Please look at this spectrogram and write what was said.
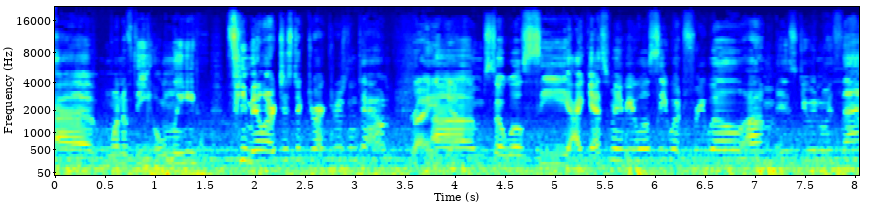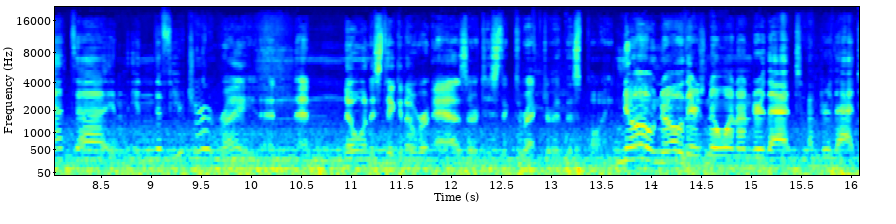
uh, one of the only female artistic directors in town. Right, yeah. Um, So we'll see. I guess maybe we'll see what Free Will um, is doing with that uh, in in the future. Right, and and no one has taken over as artistic director at this point. No, right? no, there's no one under that under that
